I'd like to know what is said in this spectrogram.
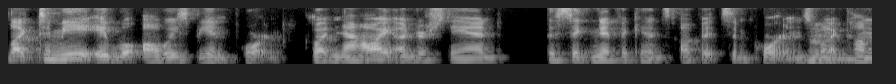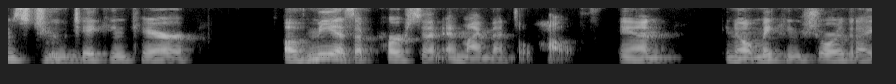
Like to me, it will always be important. But now I understand the significance of its importance when it Mhm. comes to Mhm. taking care of me as a person and my mental health. And, you know, making sure that I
